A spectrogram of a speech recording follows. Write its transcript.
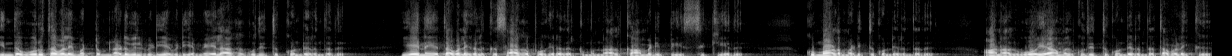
இந்த ஒரு தவளை மட்டும் நடுவில் விடிய விடிய மேலாக குதித்துக் கொண்டிருந்தது. ஏனைய தவளைகளுக்கு சாகப் போகிறதற்கு முன்னால் காமெடி பீஸ் சிக்கியது. கும்மாளம் அடித்து கொண்டிருந்தது. ஆனால் ஓயாமல் குதித்து கொண்டிருந்த தவளைக்கு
